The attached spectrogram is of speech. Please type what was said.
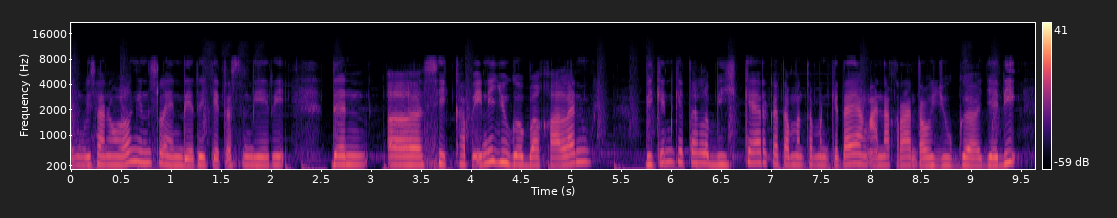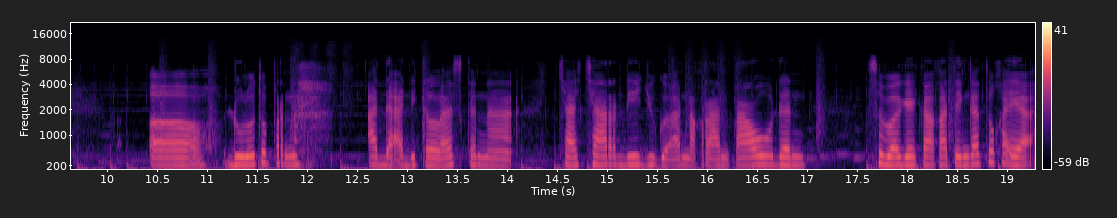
yang bisa nolongin selain diri kita sendiri. Dan uh, sikap ini juga bakalan bikin kita lebih care ke teman-teman kita yang anak rantau juga. Jadi uh, dulu tuh pernah ada adik kelas kena cacar dia juga anak rantau. Dan sebagai kakak tingkat tuh kayak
